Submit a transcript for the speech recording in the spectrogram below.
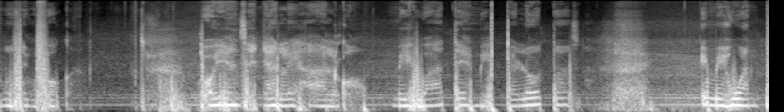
no se enfoca. Voy a enseñarles algo. Mis bates, mis pelotas y mis guantes.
